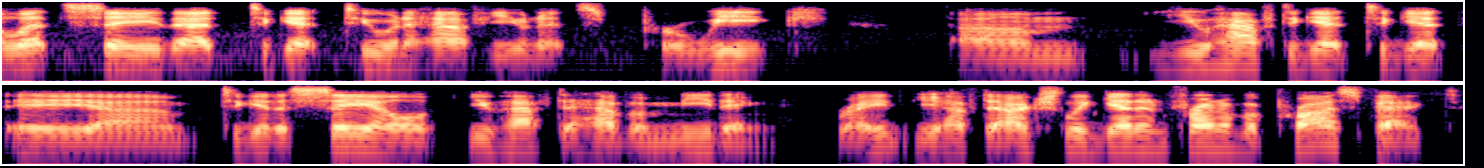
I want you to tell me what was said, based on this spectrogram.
let's say that to get two and a half units per week, um, you have to get to get a uh, to get a sale, you have to have a meeting, right? You have to actually get in front of a prospect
